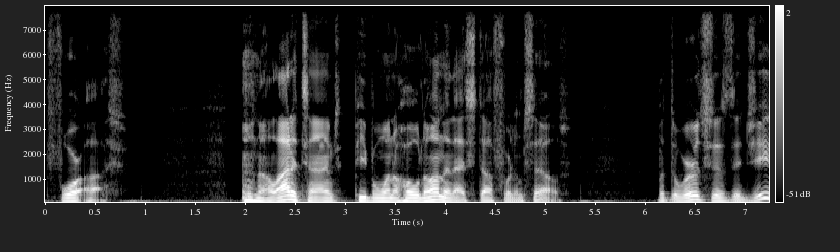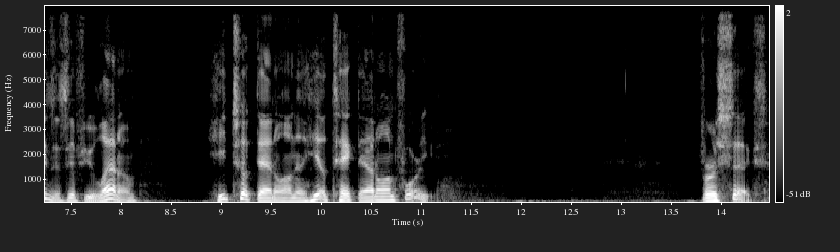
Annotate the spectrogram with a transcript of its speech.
for us. Now, a lot of times people want to hold on to that stuff for themselves. But the word says that Jesus, if you let him, he took that on and he'll take that on for you. Verse 6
